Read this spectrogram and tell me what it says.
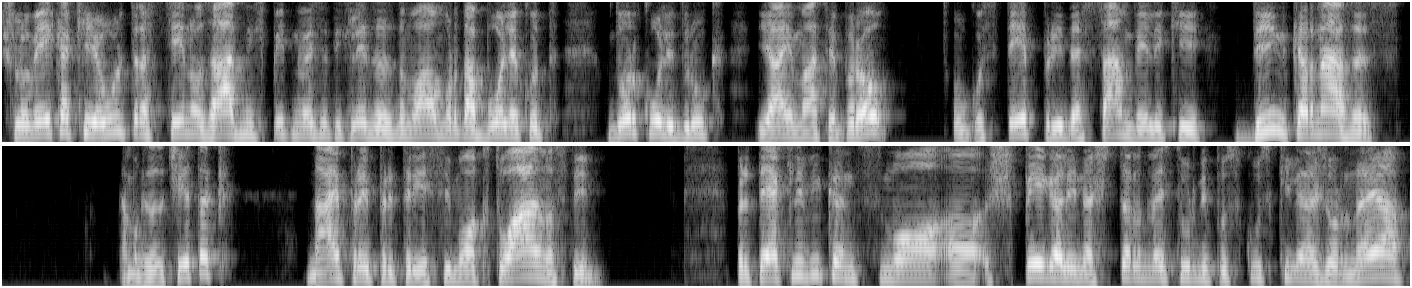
človeka, ki je ultrasceno zadnjih 25 let zaznamoval, morda bolje kot kdorkoli drug. Ja, imate prav, v goste pride sam veliki Din Karnazes. Ampak za začetek najprej pretresimo aktualnosti. Pretekli vikend smo uh, špegali na 24-urni poskus Kilena Žorneja,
